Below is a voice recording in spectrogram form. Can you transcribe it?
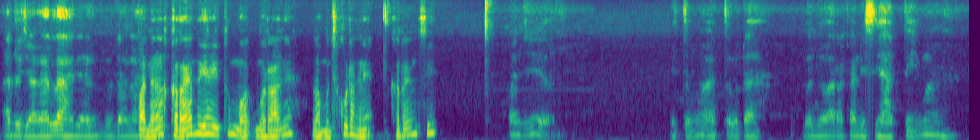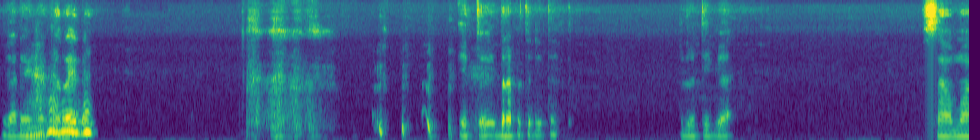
Aduh janganlah jangan udahlah. Padahal keren ya itu mu- muralnya. Lamun kurang ya. Keren sih. Anjir. Itu mah tuh udah menyuarakan isi hati mah. Nggak ada yang keren itu berapa tadi tuh? Dua tiga. Sama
